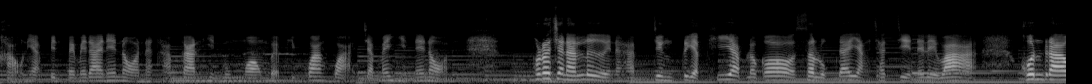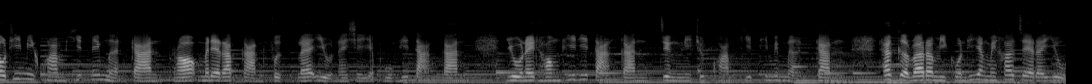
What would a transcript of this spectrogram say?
เขาเนี่ยเป็นไปไม่ได้แน่นอนนะครับ การเห็นมุมมองแบบที่กว้างกว่าจะไม่เห็นแน่นอน เพราะฉะนั้นเลยนะครับจึงเปรียบเทียบแล้วก็สรุปได้อย่างชัดเจนได้เลยว่า คนเราที่มีความคิดไม่เหมือนกัน เพราะไม่ได้รับการฝึกและอยู่ในชัยภูมิที่ต่างกัน อยู่ในท้องที่ที่ต่างกัน จึงมีชุดความคิดที่ไม่เหมือนกัน ถ้าเกิดว่าเรามีคนที่ยังไม่เข้าใจอะไรอยู่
